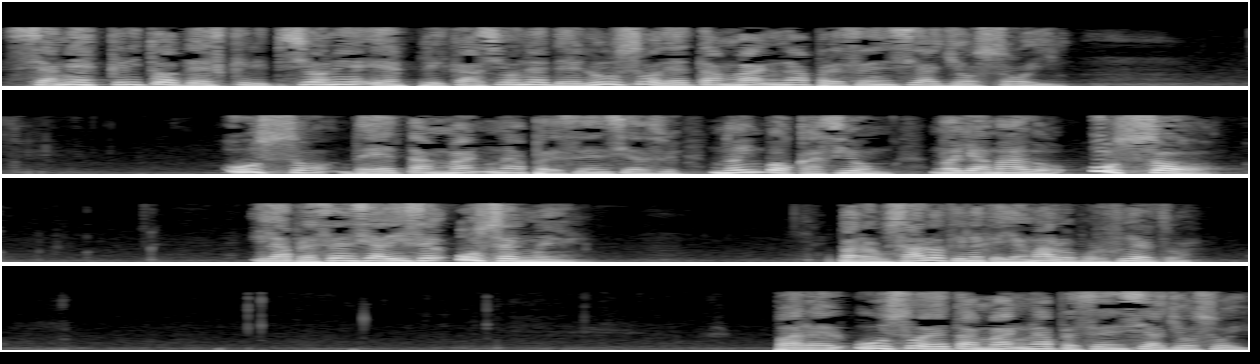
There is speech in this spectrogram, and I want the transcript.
se han escrito descripciones y explicaciones del uso de esta magna presencia yo soy. Uso de esta magna presencia, no invocación, no llamado, uso. Y la presencia dice, úsenme. Para usarlo tiene que llamarlo, por cierto. Para el uso de esta magna presencia yo soy.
